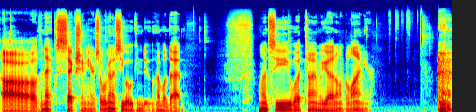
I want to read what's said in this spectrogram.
uh, the next section here. So we're going to see what we can do. How about that? Let's see what time we got on the line here. I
